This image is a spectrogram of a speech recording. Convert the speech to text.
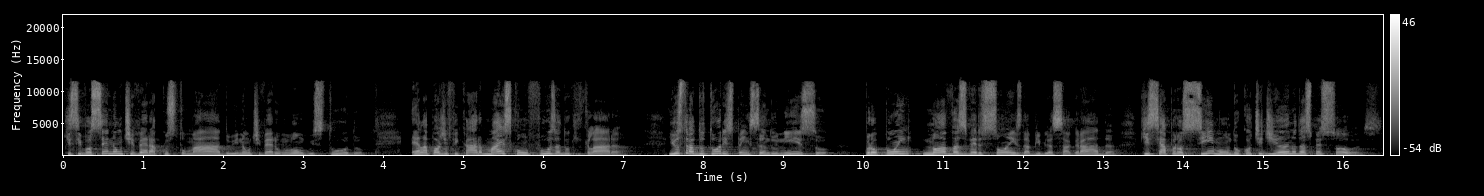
que, se você não tiver acostumado e não tiver um longo estudo, ela pode ficar mais confusa do que clara. E os tradutores, pensando nisso, propõem novas versões da Bíblia Sagrada que se aproximam do cotidiano das pessoas.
